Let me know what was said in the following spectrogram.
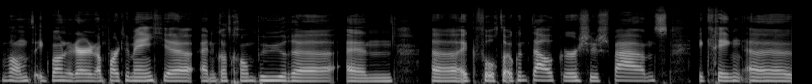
Want ik woonde daar in een appartementje en ik had gewoon buren en Uh, ik volgde ook een taalkursus Spaans. Ik ging uh,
